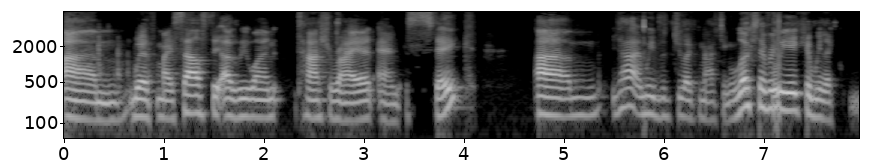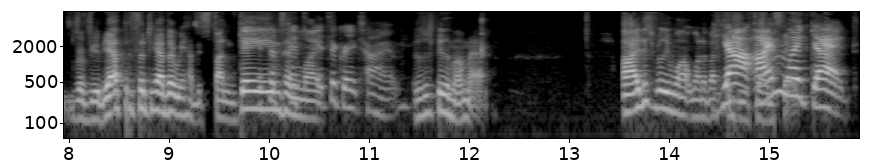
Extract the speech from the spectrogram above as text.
Um, with myself, the ugly one, Tash Riot, and Steak. Um, yeah, and we do like matching looks every week, and we like review the episode together. We have these fun games, a, and it's, like it's a great time. it'll just be the moment. I just really want one of us. Yeah, I'm like gagged.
